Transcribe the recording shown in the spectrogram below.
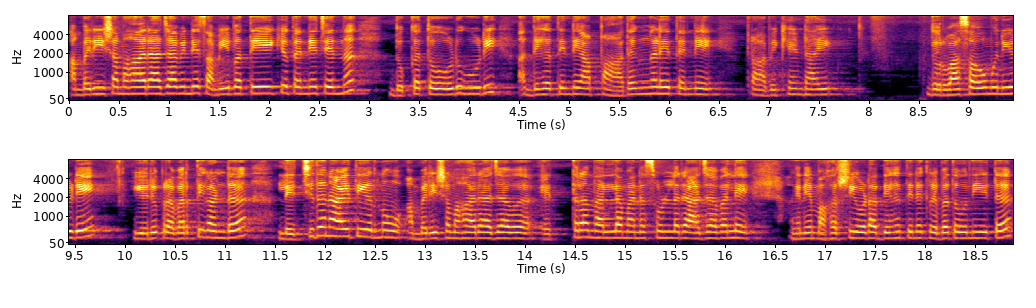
അംബരീഷ മഹാരാജാവിന്റെ സമീപത്തേക്കു തന്നെ ചെന്ന് ദുഃഖത്തോടുകൂടി അദ്ദേഹത്തിന്റെ ആ പാദങ്ങളെ തന്നെ പ്രാപിക്കേണ്ടായി. ദുർവാസാവ് മുനിയുടെ ഈ ഒരു പ്രവൃത്തി കണ്ട് ലജ്ജിതനായി തീർന്നു. അംബരീഷ മഹാരാജാവ് എത്ര നല്ല മനസ്സുള്ള രാജാവല്ലേ? അങ്ങനെ മഹർഷിയോട് അദ്ദേഹത്തിന് കൃപ തോന്നിയിട്ട്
